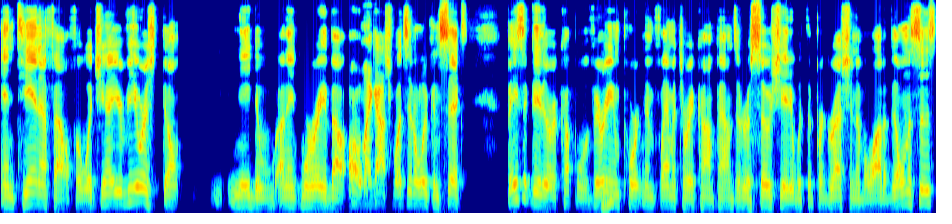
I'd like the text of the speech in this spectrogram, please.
and TNF alpha, which you know your viewers don't need to I think worry about. Oh my gosh, what's interleukin six? Basically there are a couple of very mm-hmm. important inflammatory compounds that are associated with the progression of a lot of illnesses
